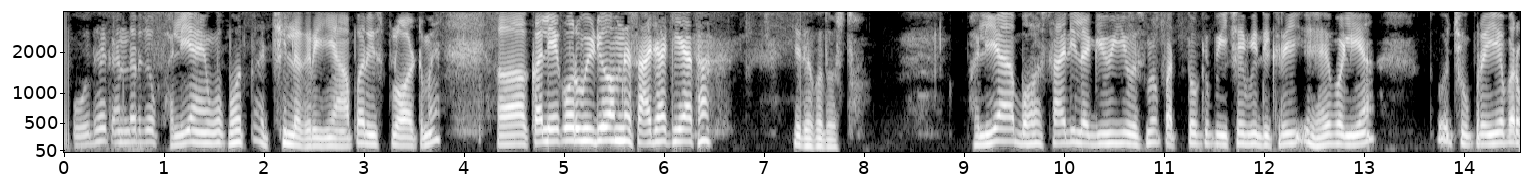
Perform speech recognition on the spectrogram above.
पौधे के अंदर जो फलियाँ हैं वो बहुत अच्छी लग रही है यहाँ पर इस प्लॉट में। आ, कल एक और वीडियो हमने साझा किया था। ये देखो दोस्तों फलियाँ बहुत सारी लगी हुई है उसमें पत्तों के पीछे भी दिख रही है फलियाँ। तो छुप रही है पर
